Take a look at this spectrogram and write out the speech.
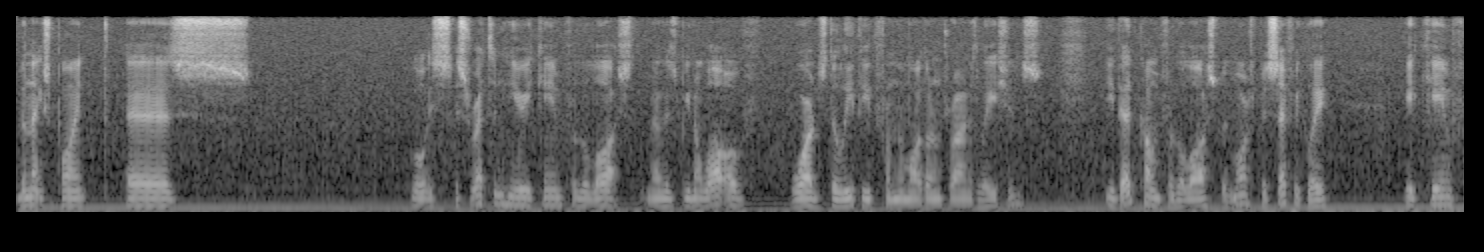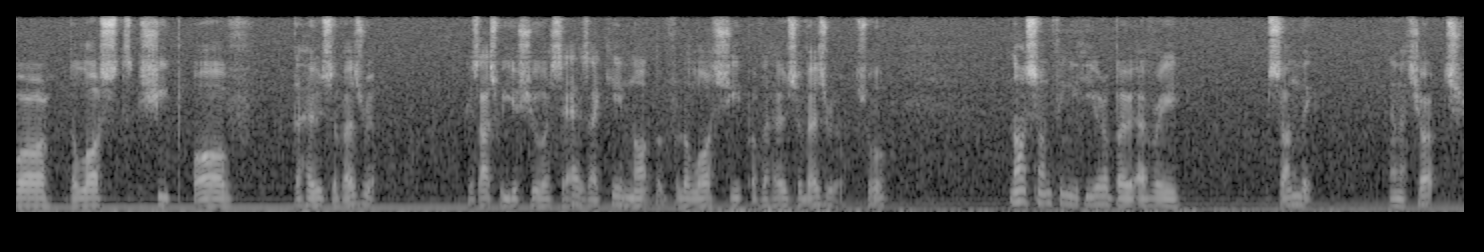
the next point is well it's, it's written here he came for the lost. Now there's been a lot of words deleted from the modern translations. He did come for the lost but more specifically he came for the lost sheep of the house of Israel. Because that's what Yeshua says I came not but for the lost sheep of the house of Israel. So not something you hear about every Sunday in a church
